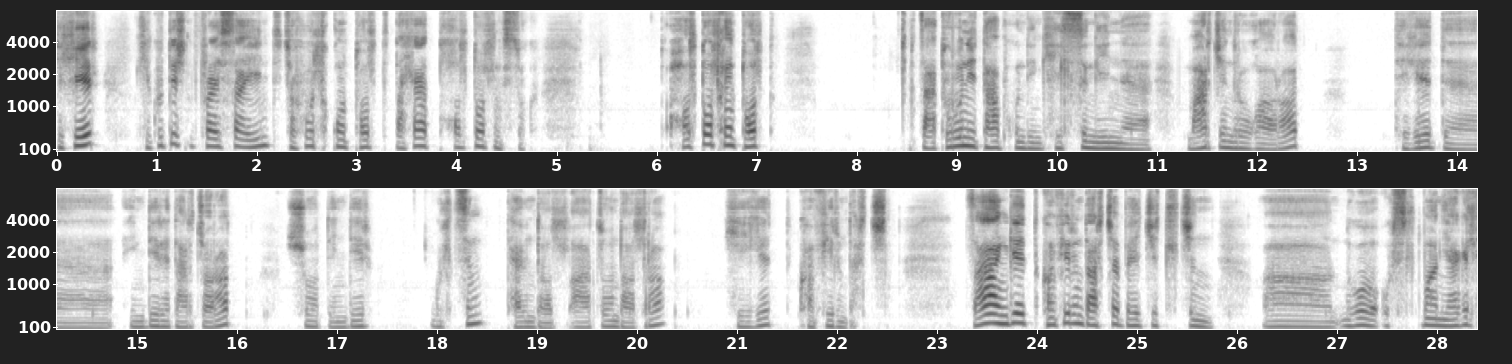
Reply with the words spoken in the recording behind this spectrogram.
Тэгэхээр liquidation price-а энд цохиулахгүй тулд дахиад холдуулна гэсэн үг. Холдуулахын тулд за түрүүний та бүхэнд ингэ хэлсэн энэ маржин руугаа ороод Тэгээд энэ дээрээ дарж ороод шууд энэ дээр үлдсэн 50 доллар 100 доллароо хийгээд конфирм дарчна. За ингээд конфирм дарчаа байж итл чинь а нөгөө өсөлт маань яг л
